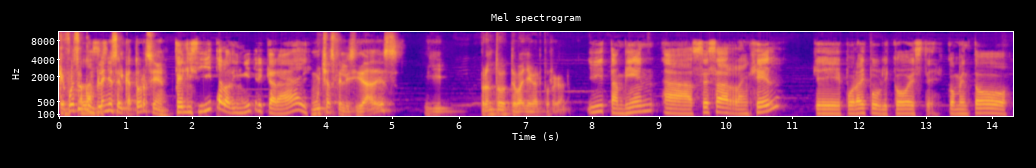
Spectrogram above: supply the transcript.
Que fue su cumpleaños el 14. Felicítalo, Dimitri, caray. Muchas felicidades y pronto te va a llegar tu regalo. Y también a César Rangel, que por ahí publicó, este, comentó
